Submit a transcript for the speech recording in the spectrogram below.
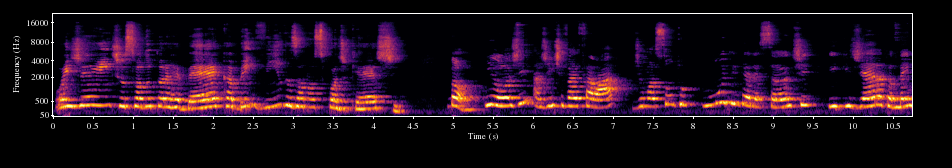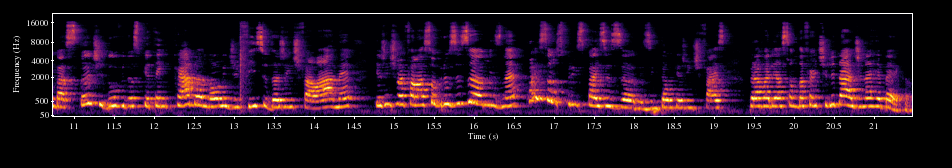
Oi, gente, eu sou a doutora Rebeca, bem-vindas ao nosso podcast. Bom, e hoje a gente vai falar de um assunto muito interessante e que gera também bastante dúvidas, porque tem cada nome difícil da gente falar, né? Que a gente vai falar sobre os exames, né? Quais são os principais exames, então, que a gente faz para avaliação da fertilidade, né, Rebeca?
